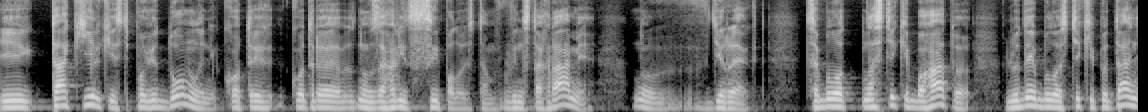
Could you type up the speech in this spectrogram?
і та кількість повідомлень, котрі, котре ну, взагалі сипалось там в інстаграмі, ну, в Direct, це було настільки багато, людей було стільки питань,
